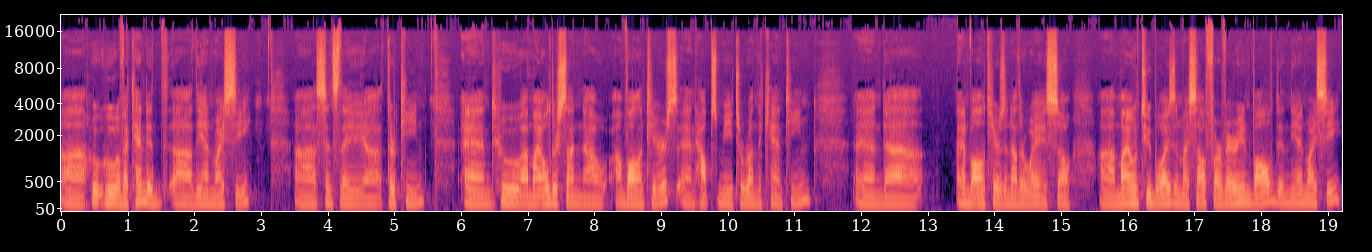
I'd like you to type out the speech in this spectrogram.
uh, who who have attended uh, the NYC uh, since they uh, 13, and who uh, my older son now volunteers and helps me to run the canteen, and and volunteers in other ways. So. my own two boys and myself are very involved in the NYC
